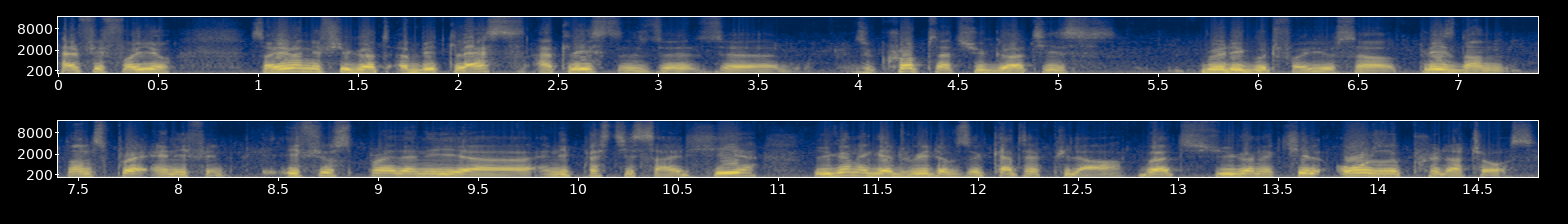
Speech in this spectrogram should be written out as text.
healthy for you. So even if you got a bit less, at least the, the, the crop that you got is really good for you. So please don't don't spray anything. If you spread any uh, any pesticide here, you're gonna get rid of the caterpillar, but you're gonna kill all the predators.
